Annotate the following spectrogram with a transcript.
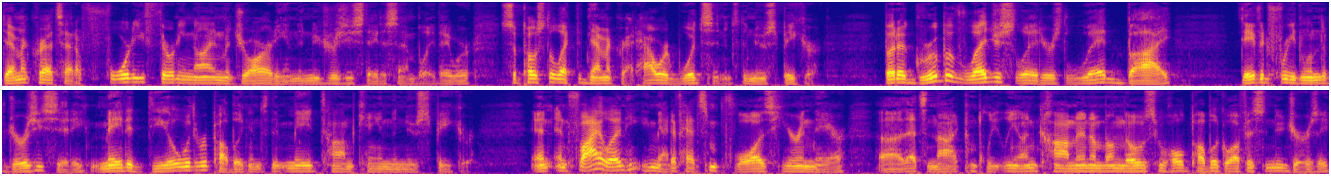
Democrats had a 40 39 majority in the New Jersey State Assembly. They were supposed to elect a Democrat, Howard Woodson, as the new speaker. But a group of legislators led by David Friedland of Jersey City made a deal with Republicans that made Tom Kean the new speaker. And and Failla, he, he might have had some flaws here and there. Uh, that's not completely uncommon among those who hold public office in New Jersey.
